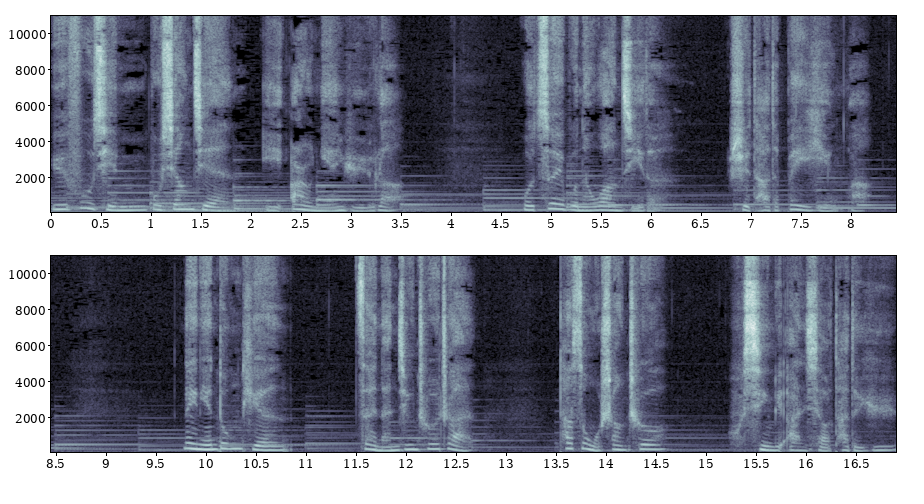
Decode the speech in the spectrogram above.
与父亲不相见已二年余了，我最不能忘记的是他的背影啊。那年冬天，在南京车站，他送我上车，我心里暗笑他的愚。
